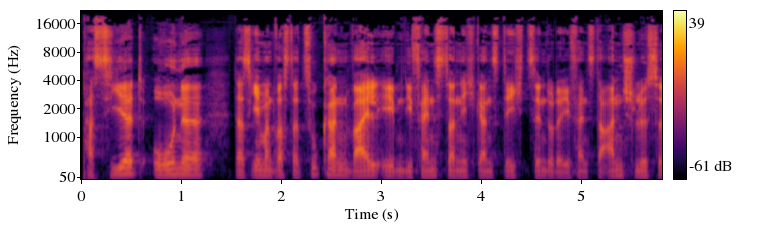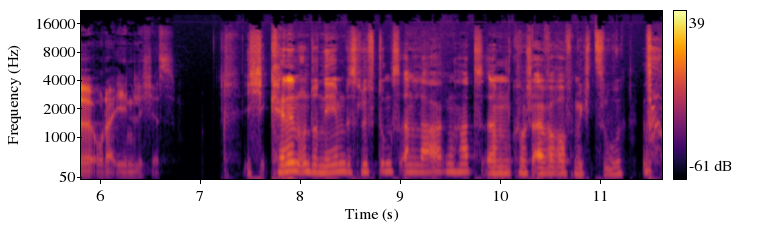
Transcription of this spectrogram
passiert, ohne dass jemand was dazu kann, weil eben die Fenster nicht ganz dicht sind oder die Fensteranschlüsse oder ähnliches. Ich kenne ein Unternehmen, das Lüftungsanlagen hat. Ähm, kommst einfach auf mich zu.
